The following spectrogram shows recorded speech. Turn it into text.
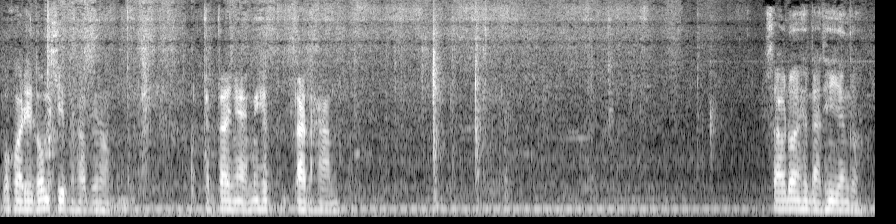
บ่คอยได้ลงคลิปนะครับพี่น้องกันใต้ไงไม่เห็นร้านอาหารสาวดอนเห็นหน้าที่ยังก่อน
